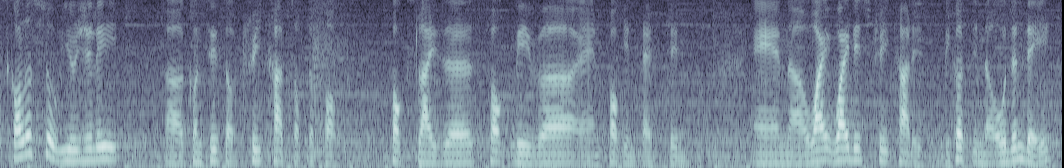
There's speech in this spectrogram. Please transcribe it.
Scholar Soup usually consists of three cuts of the pork. Pork slices, pork liver, and pork intestine. And why, why this three cut is because in the olden days,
